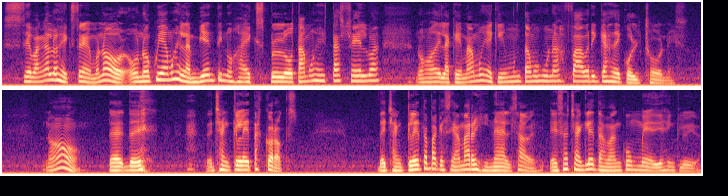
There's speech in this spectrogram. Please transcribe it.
se van a los extremos, ¿no? O no cuidamos el ambiente y nos explotamos esta selva, nos la quemamos y aquí montamos unas fábricas de colchones. No, de, de, de chancletas crocs. De chancleta para que sea marginal, ¿sabes? Esas chancletas van con medias incluidas.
